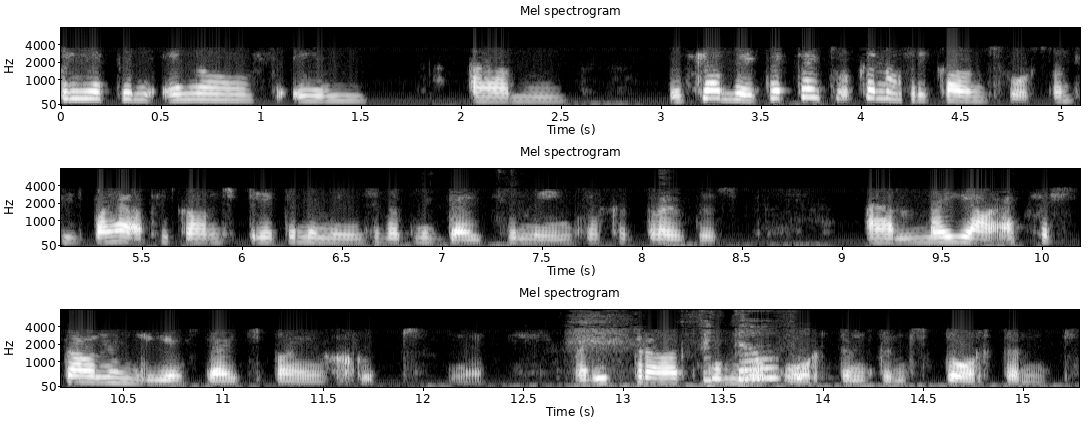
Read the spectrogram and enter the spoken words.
preek in Engels en ehm um, Dit kan net tyd ook in Afrikaans word want dis baie Afrikaans sprekende mense wat met Duitse mense getroud is. Ehm um, maar ja, ek verstaan en lees Duits baie goed, né? Maar die praat kom nog hortend en stortend.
